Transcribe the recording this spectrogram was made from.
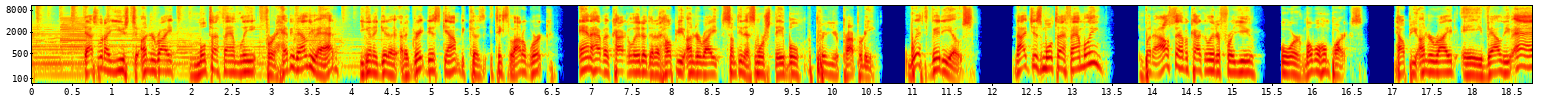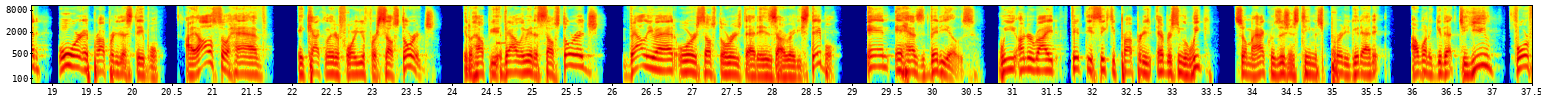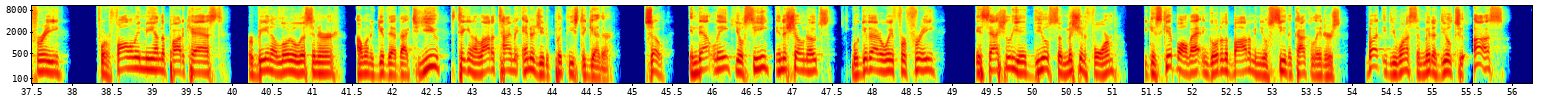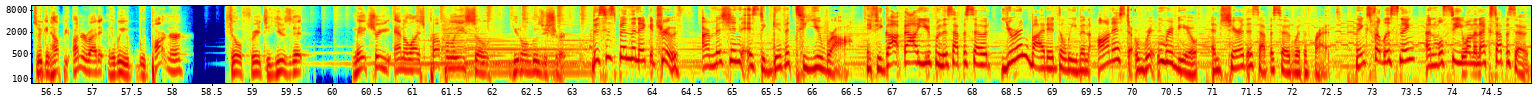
That's what I use to underwrite multifamily for heavy value add. You're going to get a, a great discount because it takes a lot of work. And I have a calculator that'll help you underwrite something that's more stable, a prettier property with videos, not just multifamily, but I also have a calculator for you for mobile home parks, help you underwrite a value add or a property that's stable. I also have a calculator for you for self storage. It'll help you evaluate a self storage, value add, or self storage that is already stable. And it has videos. We underwrite 50, 60 properties every single week. So my acquisitions team is pretty good at it. I want to give that to you for free for following me on the podcast, for being a loyal listener. I want to give that back to you. It's taking a lot of time and energy to put these together. So in that link, you'll see in the show notes, we'll give that away for free. It's actually a deal submission form. You can skip all that and go to the bottom and you'll see the calculators. But if you want to submit a deal to us so we can help you underwrite it, maybe we partner, feel free to use it. Make sure you analyze properly so you don't lose your shirt. This has been The Naked Truth. Our mission is to give it to you raw. If you got value from this episode, you're invited to leave an honest written review and share this episode with a friend. Thanks for listening, and we'll see you on the next episode.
